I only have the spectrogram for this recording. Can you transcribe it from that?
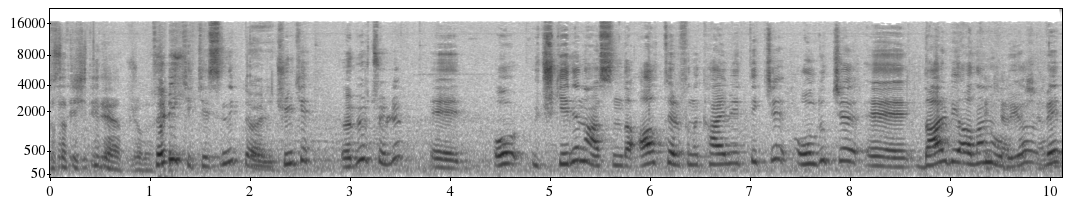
Fırsat eşitliği de yaratmış olursunuz. Tabii ki kesinlikle öyle. Çünkü öbür türlü e, o üçgenin aslında alt tarafını kaybettikçe oldukça e, dar bir alan oluyor ve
